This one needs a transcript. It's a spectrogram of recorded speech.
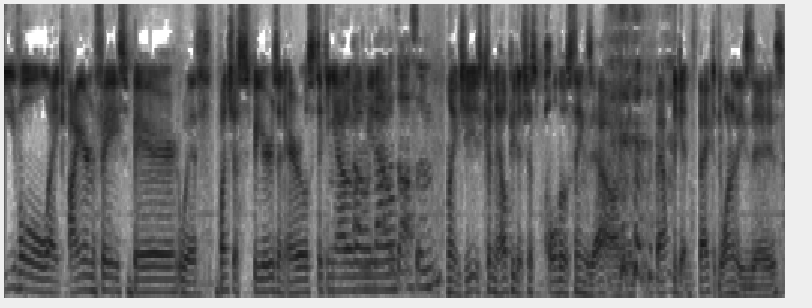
evil, like iron face bear with a bunch of spears and arrows sticking out of him. Oh, you that know, that was awesome. like, geez, couldn't help you to just pull those things out. I mean, bound to get infected one of these days.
